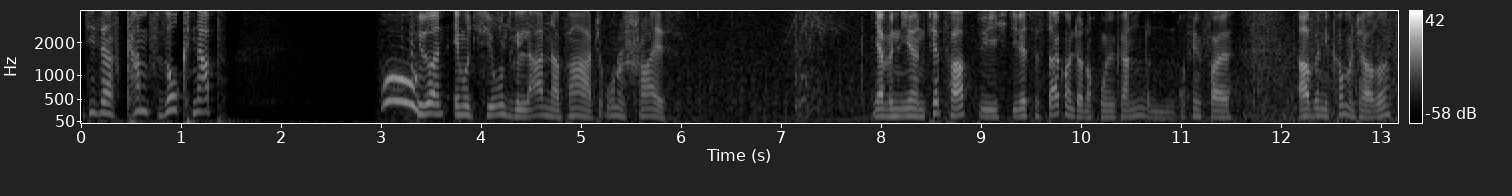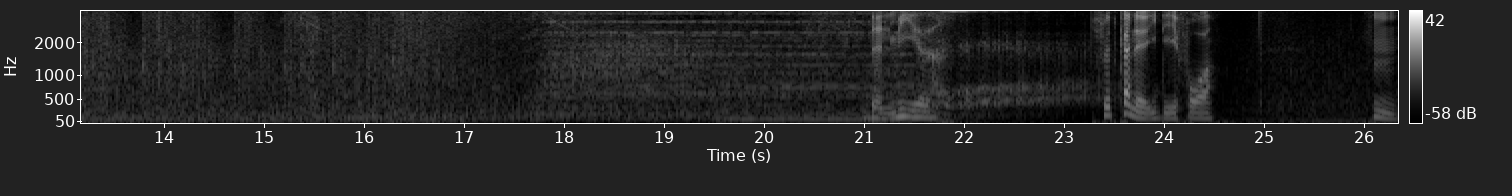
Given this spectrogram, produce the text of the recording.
dieser Kampf so knapp. Uh, so ein emotionsgeladener Part. Ohne Scheiß. Ja, wenn ihr einen Tipp habt, wie ich die letzte Starcoin da noch holen kann, dann auf jeden Fall aber in die Kommentare. Denn mir schwebt keine Idee vor. Hm.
